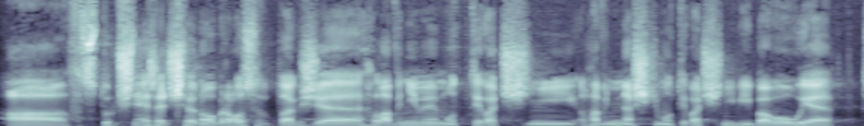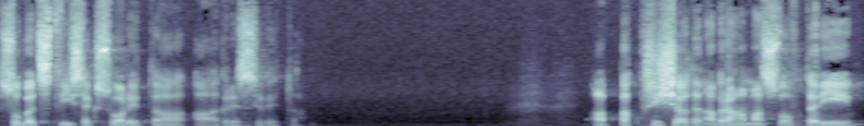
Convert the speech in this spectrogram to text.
a stručně řečeno bralo se to tak, že hlavními motivační, hlavní naší motivační výbavou je sobectví, sexualita a agresivita. A pak přišel ten Abraham Maslow, který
